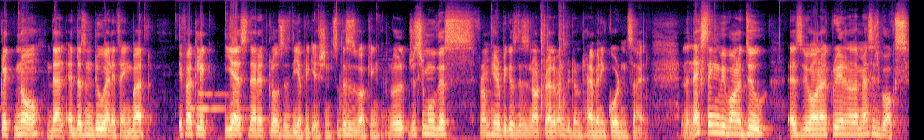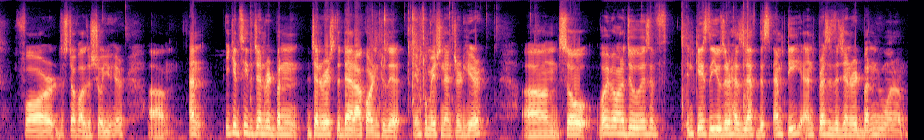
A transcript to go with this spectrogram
click no then it doesn't do anything. But if I click yes then it closes the application. So this is working. And we'll just remove this from here because this is not relevant. We don't have any code inside. And the next thing we want to do is we want to create another message box for the stuff I'll just show you here. Um, and you can see the generate button generates the data according to the information entered here. Um, so what we want to do is if in case the user has left this empty and presses the generate button we want to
